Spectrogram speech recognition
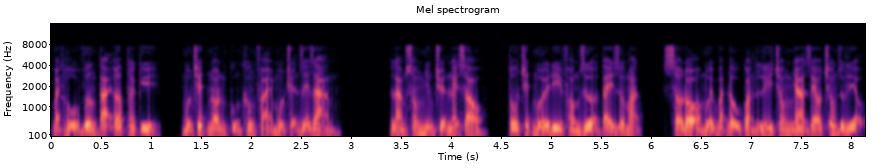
bạch hổ vương tại ấp thời kỳ, muốn chết non cũng không phải một chuyện dễ dàng. Làm xong những chuyện này sau, tô chết mới đi phòng rửa tay rửa mặt, sau đó mới bắt đầu quản lý trong nhà gieo trồng dược liệu,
